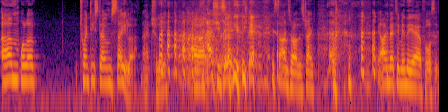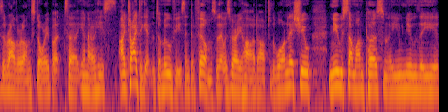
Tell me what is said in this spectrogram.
Um, well, a 20 stone sailor, actually. uh, As you do. yeah, it sounds rather strange. I met him in the Air Force. It's a rather long story, but, uh, you know, he's. I tried to get into movies, into films, but that was very hard after the war. Unless you knew someone personally, you knew the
